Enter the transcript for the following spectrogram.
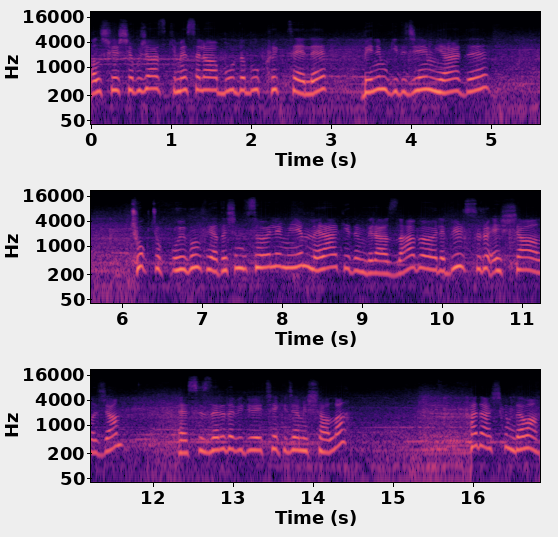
alışveriş yapacağız ki mesela burada bu 40 TL benim gideceğim yerde çok çok uygun fiyata. Şimdi söylemeyeyim merak edin biraz daha. Böyle bir sürü eşya alacağım. Ee, sizlere de videoya çekeceğim inşallah. Hadi aşkım devam.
